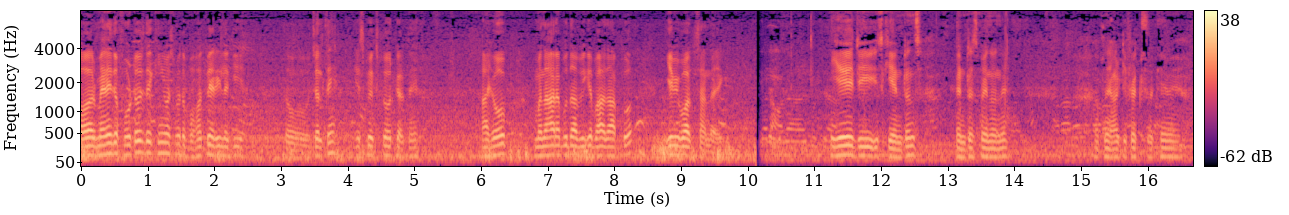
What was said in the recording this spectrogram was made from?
और मैंने जो फ़ोटोज़ देखी हैं, उसमें तो बहुत प्यारी लगी है। तो चलते हैं, इसको एक्सप्लोर करते हैं। I hope Manar Abu Dhabi के बाद आपको ये भी बहुत पसंद आएगी। ये जी, इसकी एंट्रेंस एंट्रेंस में इन्होंने अपने आर्टिफैक्ट्स रखे हुए हैं।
